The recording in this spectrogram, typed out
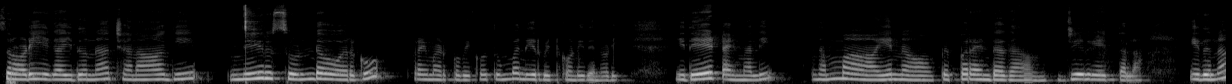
ಸೊ ನೋಡಿ ಈಗ ಇದನ್ನು ಚೆನ್ನಾಗಿ ನೀರು ಸುಂಡೋವರೆಗೂ ಫ್ರೈ ಮಾಡ್ಕೋಬೇಕು. ತುಂಬ ನೀರು ಬಿಟ್ಕೊಂಡಿದೆ ನೋಡಿ. ಇದೇ ಟೈಮಲ್ಲಿ ನಮ್ಮ ಏನು ಪೆಪ್ಪರ್ ಆ್ಯಂಡ್ ಜೀರಿಗೆ ಇತ್ತಲ್ಲ, ಇದನ್ನು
